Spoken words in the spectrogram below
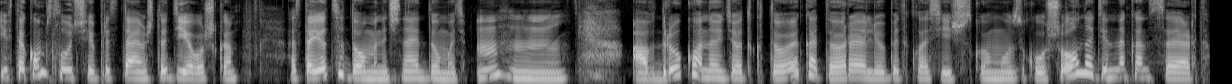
И в таком случае представим, что девушка остается дома и начинает думать, угу, а вдруг он уйдет к той, которая любит классическую музыку, ушел на один на концерт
